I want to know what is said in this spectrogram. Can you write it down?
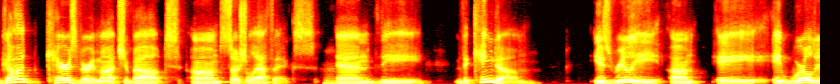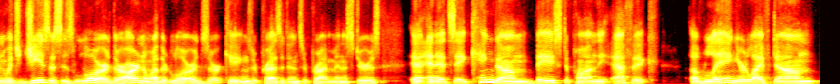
God cares very much about um, social ethics, mm. and the the kingdom is really um, a, a world in which Jesus is Lord. There are no other lords or kings or presidents or prime ministers. And, and it's a kingdom based upon the ethic of laying your life down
